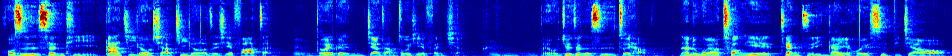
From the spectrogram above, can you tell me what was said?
或是身体大肌肉、小肌肉的这些发展，嗯，都会跟家长做一些分享。嗯，对，我觉得这个是最好的。那如果要创业，这样子应该也会是比较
